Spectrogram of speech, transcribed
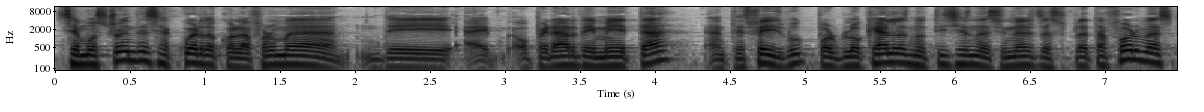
se mostró en desacuerdo con la forma de eh, operar de Meta, antes Facebook, por bloquear las noticias nacionales de sus plataformas,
